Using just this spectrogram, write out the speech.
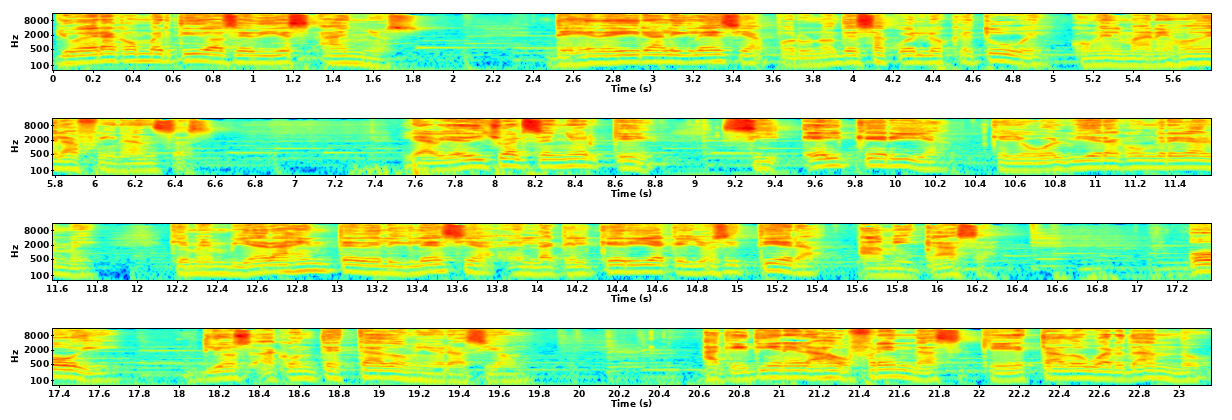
yo era convertido hace 10 años. Dejé de ir a la iglesia por unos desacuerdos que tuve con el manejo de las finanzas. Le había dicho al Señor que si Él quería que yo volviera a congregarme, que me enviara gente de la iglesia en la que Él quería que yo asistiera a mi casa. Hoy Dios ha contestado mi oración. Aquí tiene las ofrendas que he estado guardando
